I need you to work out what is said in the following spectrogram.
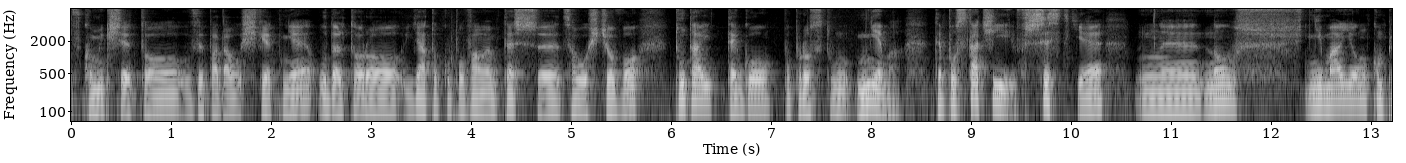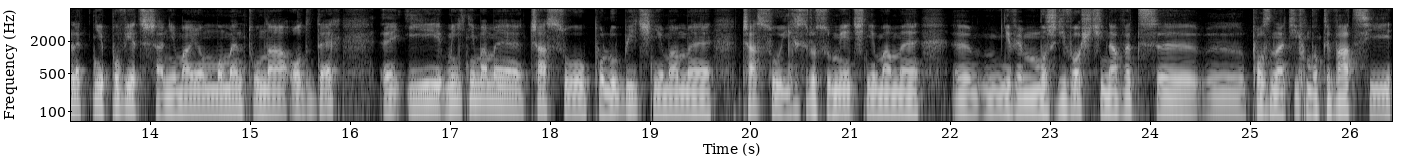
w komiksie to wypadało świetnie. U Del Toro ja to kupowałem też całościowo. Tutaj tego po prostu nie ma. Te postaci wszystkie no nie mają kompletnie powietrza, nie mają momentu na oddech e, i my ich nie mamy czasu polubić, nie mamy czasu ich zrozumieć, nie mamy, e, nie wiem, możliwości nawet e, poznać ich motywacji,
